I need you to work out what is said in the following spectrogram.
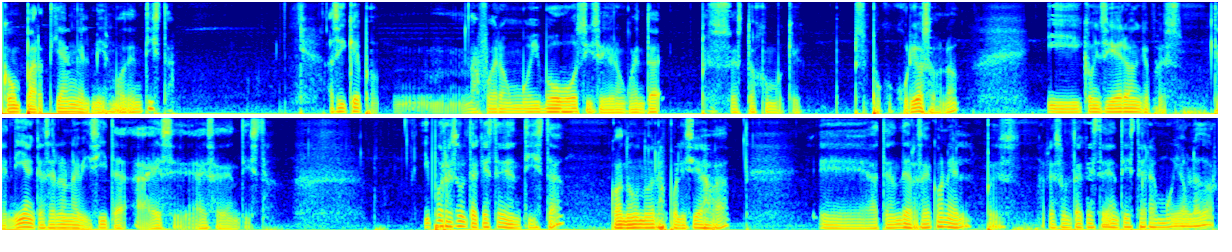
compartían el mismo dentista. Así que pues, no fueron muy bobos y se dieron cuenta pues esto es como que es pues, un poco curioso, ¿no? Y coincidieron que pues tenían que hacerle una visita a ese, a ese dentista. Y pues resulta que este dentista, cuando uno de los policías va eh, a atenderse con él, pues resulta que este dentista era muy hablador,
